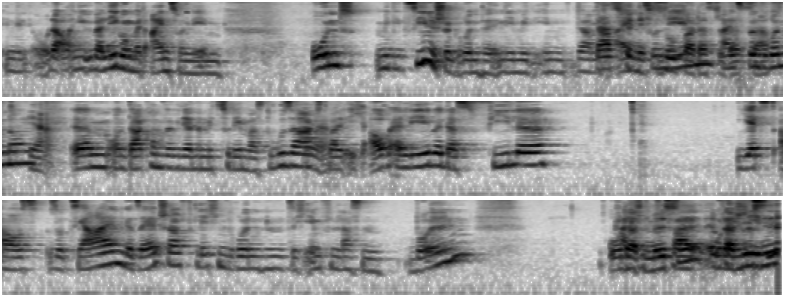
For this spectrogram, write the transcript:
in den, oder auch in die Überlegung mit einzunehmen und medizinische Gründe in die in, damit das einzunehmen super, als Begründung. Ja. Ähm, und da kommen wir wieder nämlich zu dem, was du sagst, ja. weil ich auch erlebe, dass viele jetzt aus sozialen, gesellschaftlichen Gründen sich impfen lassen wollen. Oder müssen, total, oder müssen,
